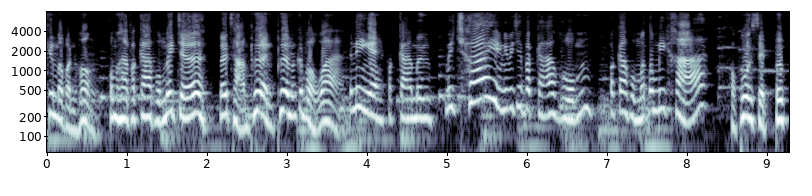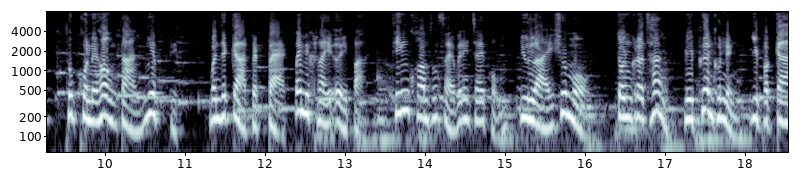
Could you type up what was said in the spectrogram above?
ขึ้นมาบนห้อง ผมหาปากกาผมไม่เจอ เลยถามเพื่อน เพื่อนมันก็บอกว่า นี่ไงปากกามึง ไม่ใช่ นี่ไม่ใช่ปากกาผม ปากกาผมมันต้องมีขา พอพูดเสร็จปุ๊บ ทุกคนในห้องต่างเงียบกริบบรรยากาศแปลกๆ ไม่มีใครเอ่ยปาก ทิ้งความสงสัยไว้ในใจผมอยู่หลายชั่วโมง จนกระทั่งมีเพื่อนคนหนึ่ง หยิบปากกา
